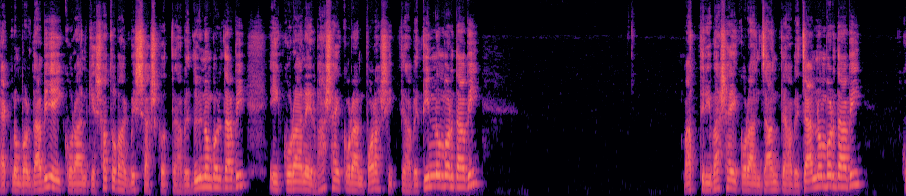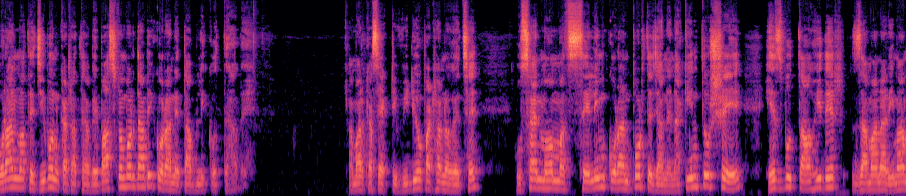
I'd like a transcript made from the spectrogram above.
এক নম্বর দাবি, এই কোরআনকে শতভাগ বিশ্বাস করতে হবে। দুই নম্বর দাবি, এই কোরআনের ভাষায় কোরআন পড়া শিখতে হবে। তিন নম্বর দাবি মাতৃভাষায় কোরআন জানতে হবে। চার নম্বর দাবি, কোরআন মতে জীবন কাটাতে হবে। পাঁচ নম্বর দাবি, কোরআনে তাবলিক করতে হবে। আমার কাছে একটি ভিডিও পাঠানো হয়েছে। হুসাইন মোহাম্মদ সেলিম কোরআন পড়তে জানে না, কিন্তু সে হেজবুত তাওহিদের জামানার ইমাম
